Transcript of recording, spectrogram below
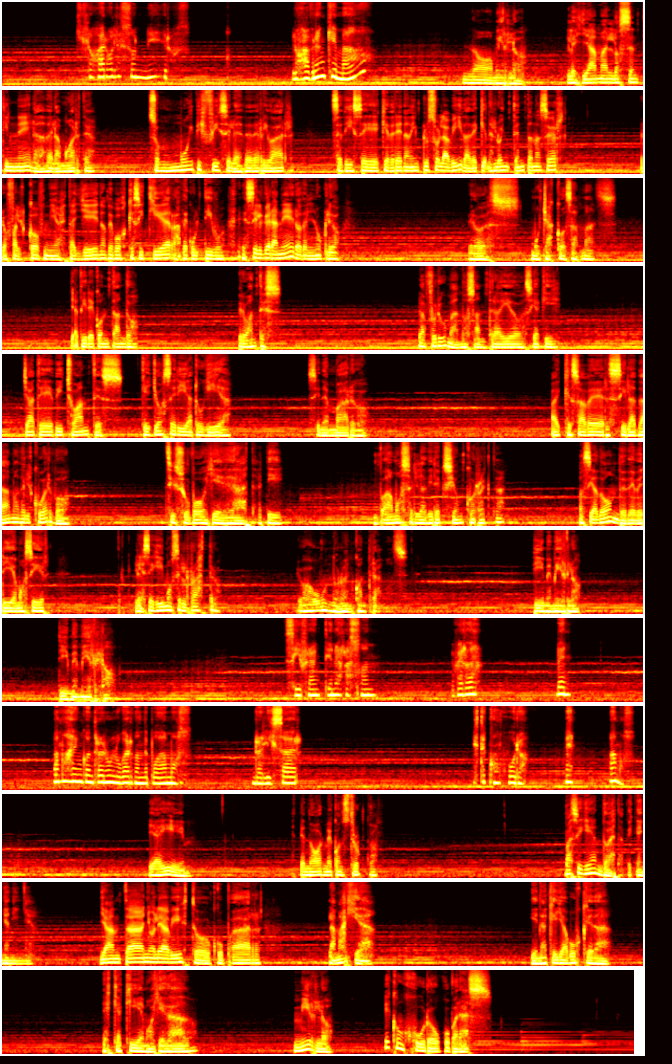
que los árboles son negros. ¿Los habrán quemado? No, Mirlo. Les llaman los centinelas de la muerte. Son muy difíciles de derribar. Se dice que drenan incluso la vida de quienes lo intentan hacer. Pero Falkovnia está llena de bosques y tierras de cultivo. Es el granero del núcleo pero es muchas cosas más. Ya te iré contando. Pero antes, las brumas nos han traído hacia aquí. Ya te he dicho antes que yo sería tu guía. Sin embargo, hay que saber si la dama del cuervo, si su voz llega hasta ti, vamos en la dirección correcta hacia dónde deberíamos ir. le seguimos el rastro, pero aún no lo encontramos. Dime, Mirlo. Dime, Mirlo. Sí, Frank, tienes razón. Es verdad. Ven. Vamos a encontrar un lugar donde podamos realizar este conjuro. Ven, vamos. Y ahí, este enorme constructo va siguiendo a esta pequeña niña. Ya antaño le ha visto ocupar la magia. Y en aquella búsqueda es que aquí hemos llegado. Mirlo, ¿qué conjuro ocuparás?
